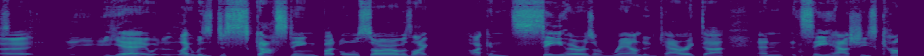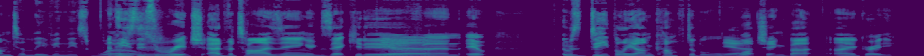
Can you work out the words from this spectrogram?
uh yeah, it, like it was disgusting, but also I was like I can see her as a rounded character and see how she's come to live in this world. And he's this rich advertising executive, Yeah. and it it was deeply uncomfortable Yeah. watching. But I agree.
